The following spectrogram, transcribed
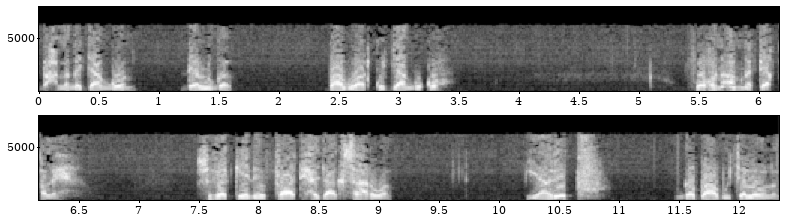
ndax la nga jàngoon dellu nga baamuwaat ko jàng ko. foofu na am na su fekkee ne fatiha jaak saar wa yépp nga baamu ca loola.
